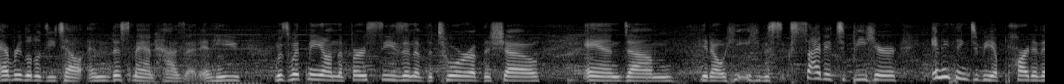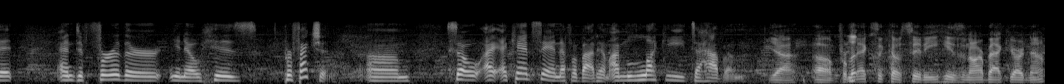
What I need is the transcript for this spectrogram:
every little detail. And this man has it. And he was with me on the first season of the tour of the show. And, um, you know, he, he was excited to be here, anything to be a part of it and to further, you know, his perfection. Um, so I, I can't say enough about him. I'm lucky to have him. Yeah, uh, from Look- Mexico City. He's in our backyard now.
